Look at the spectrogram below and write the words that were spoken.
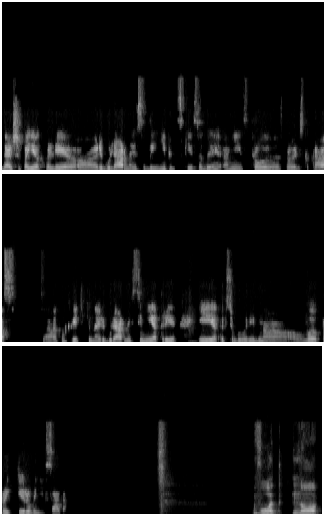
Дальше поехали э, регулярные сады, египетские сады, они стро, строились как раз на конкретике, на регулярной симметрии, и это все было видно в проектировании сада. Вот, но,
